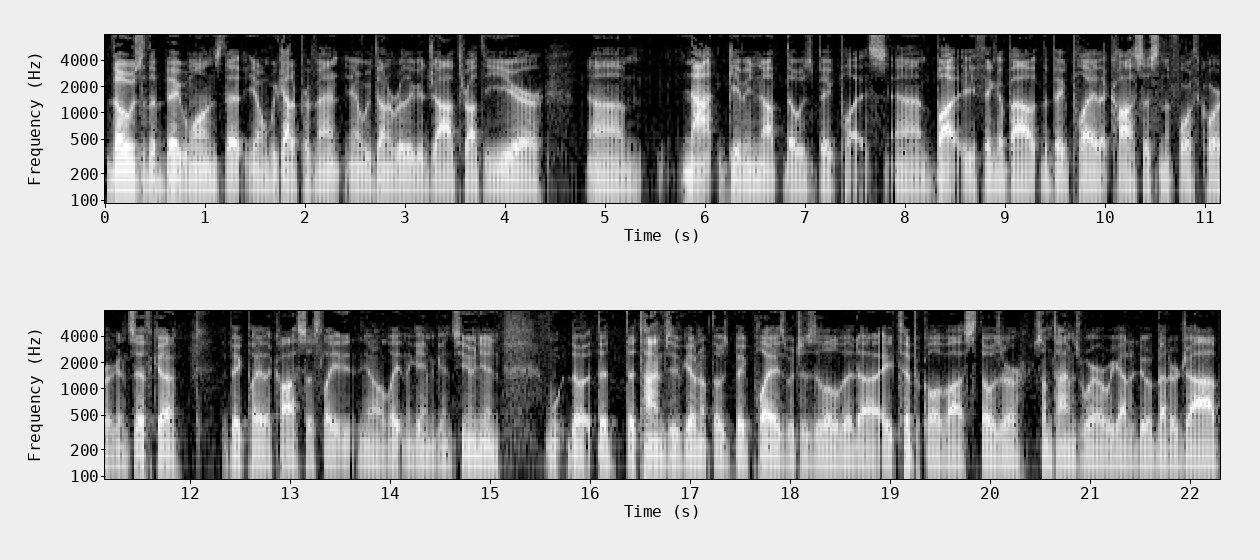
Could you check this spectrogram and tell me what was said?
those are the big ones that you know we got to prevent. You know, we've done a really good job throughout the year. Um, not giving up those big plays. Um, but you think about the big play that cost us in the fourth quarter against Ithaca, the big play that cost us late, you know, late in the game against Union. The, the the times we've given up those big plays, which is a little bit uh, atypical of us, those are sometimes where we got to do a better job,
